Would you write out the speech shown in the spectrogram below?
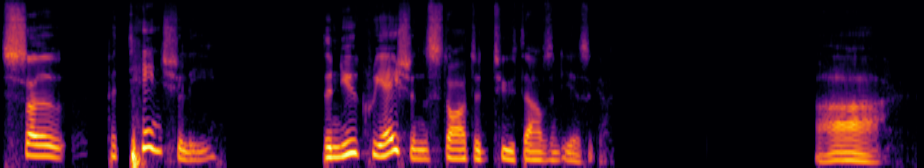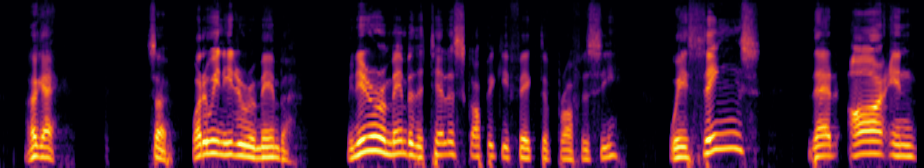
So potentially, the new creation started 2,000 years ago. Ah, okay. So, what do we need to remember? We need to remember the telescopic effect of prophecy, where things that are in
